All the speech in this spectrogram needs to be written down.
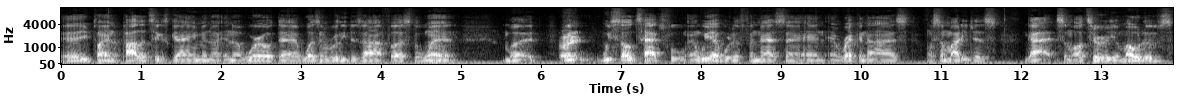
Yeah, you playing the politics game in a in a world that wasn't really designed for us to win. But right. we we so tactful and we able to finesse and, and, and recognize when somebody just got some ulterior motives.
